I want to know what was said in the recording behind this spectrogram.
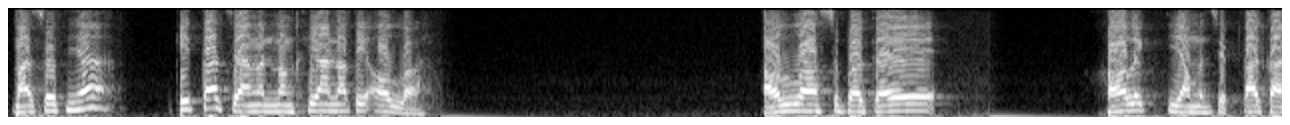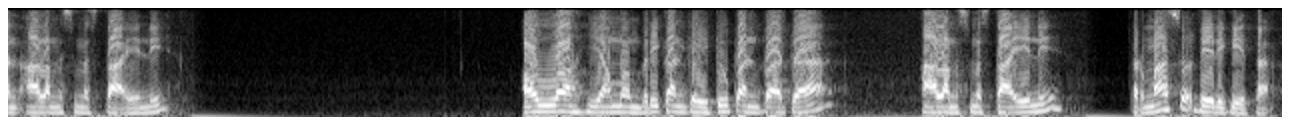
Maksudnya, kita jangan mengkhianati Allah. Allah sebagai Khalik yang menciptakan alam semesta ini, Allah yang memberikan kehidupan pada alam semesta ini, termasuk diri kita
